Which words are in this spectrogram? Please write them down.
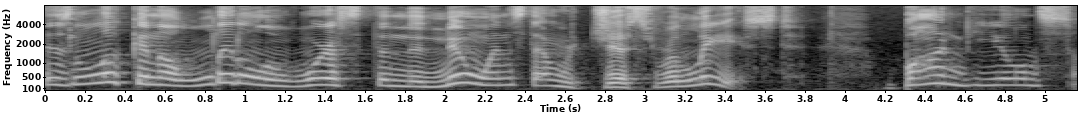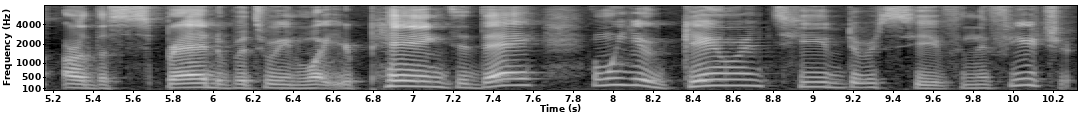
is looking a little worse than the new ones that were just released. Bond yields are the spread between what you're paying today and what you're guaranteed to receive in the future.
